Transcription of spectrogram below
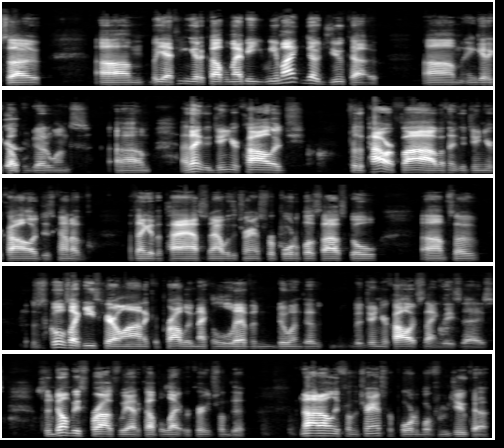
So, um, but yeah, if you can get a couple, maybe you might go JUCO um, and get a couple yep. good ones. Um, I think the junior college for the Power Five. I think the junior college is kind of I think of the past now with the transfer portal plus high school. Um, so schools like East Carolina could probably make a living doing the the junior college thing these days. So don't be surprised if we had a couple late recruits from the not only from the transfer portal but from JUCO.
